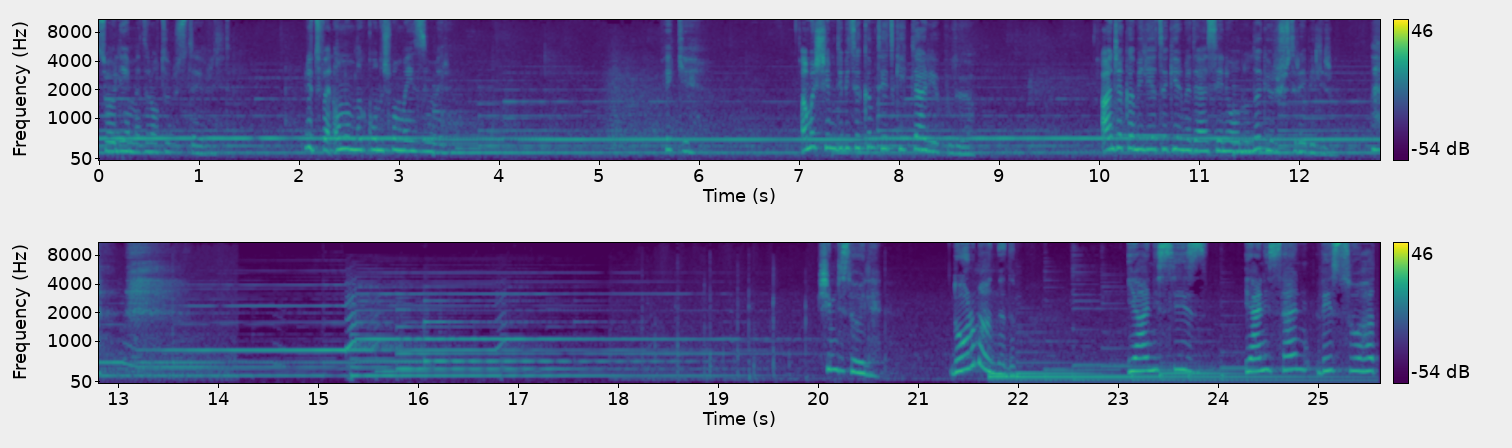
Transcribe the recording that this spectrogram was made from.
söyleyemeden otobüs devrildi. Lütfen onunla konuşmama izin verin. Peki. Ama şimdi bir takım tetkikler yapılıyor. Ancak ameliyata girmeden seni onunla görüştürebilirim. şimdi söyle. Doğru mu anladım? Yani siz, yani sen ve Suat...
